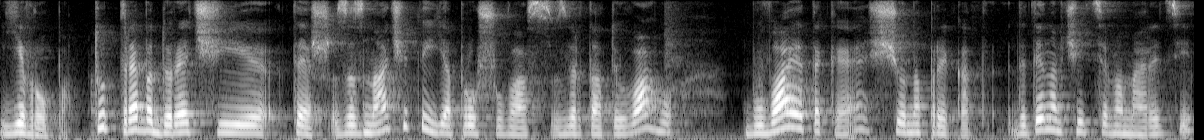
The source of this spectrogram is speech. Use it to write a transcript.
Європа. Тут треба, до речі, теж зазначити, я прошу вас звертати увагу. Буває таке, що, наприклад, дитина вчиться в Америці,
